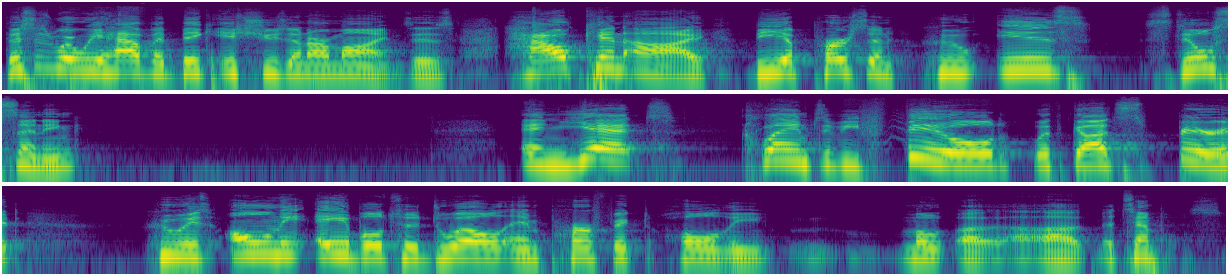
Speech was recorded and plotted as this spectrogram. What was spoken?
This is where we have a big issues in our minds is how can I be a person who is still sinning and yet claim to be filled with God's Spirit who is only able to dwell in perfect, holy uh, uh, uh, temples?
